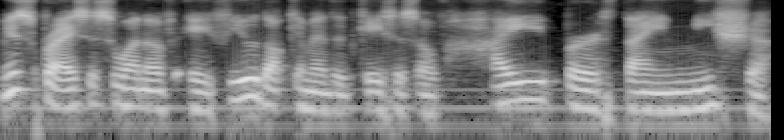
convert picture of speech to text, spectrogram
Miss Price is one of a few documented cases of hyperthymesia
